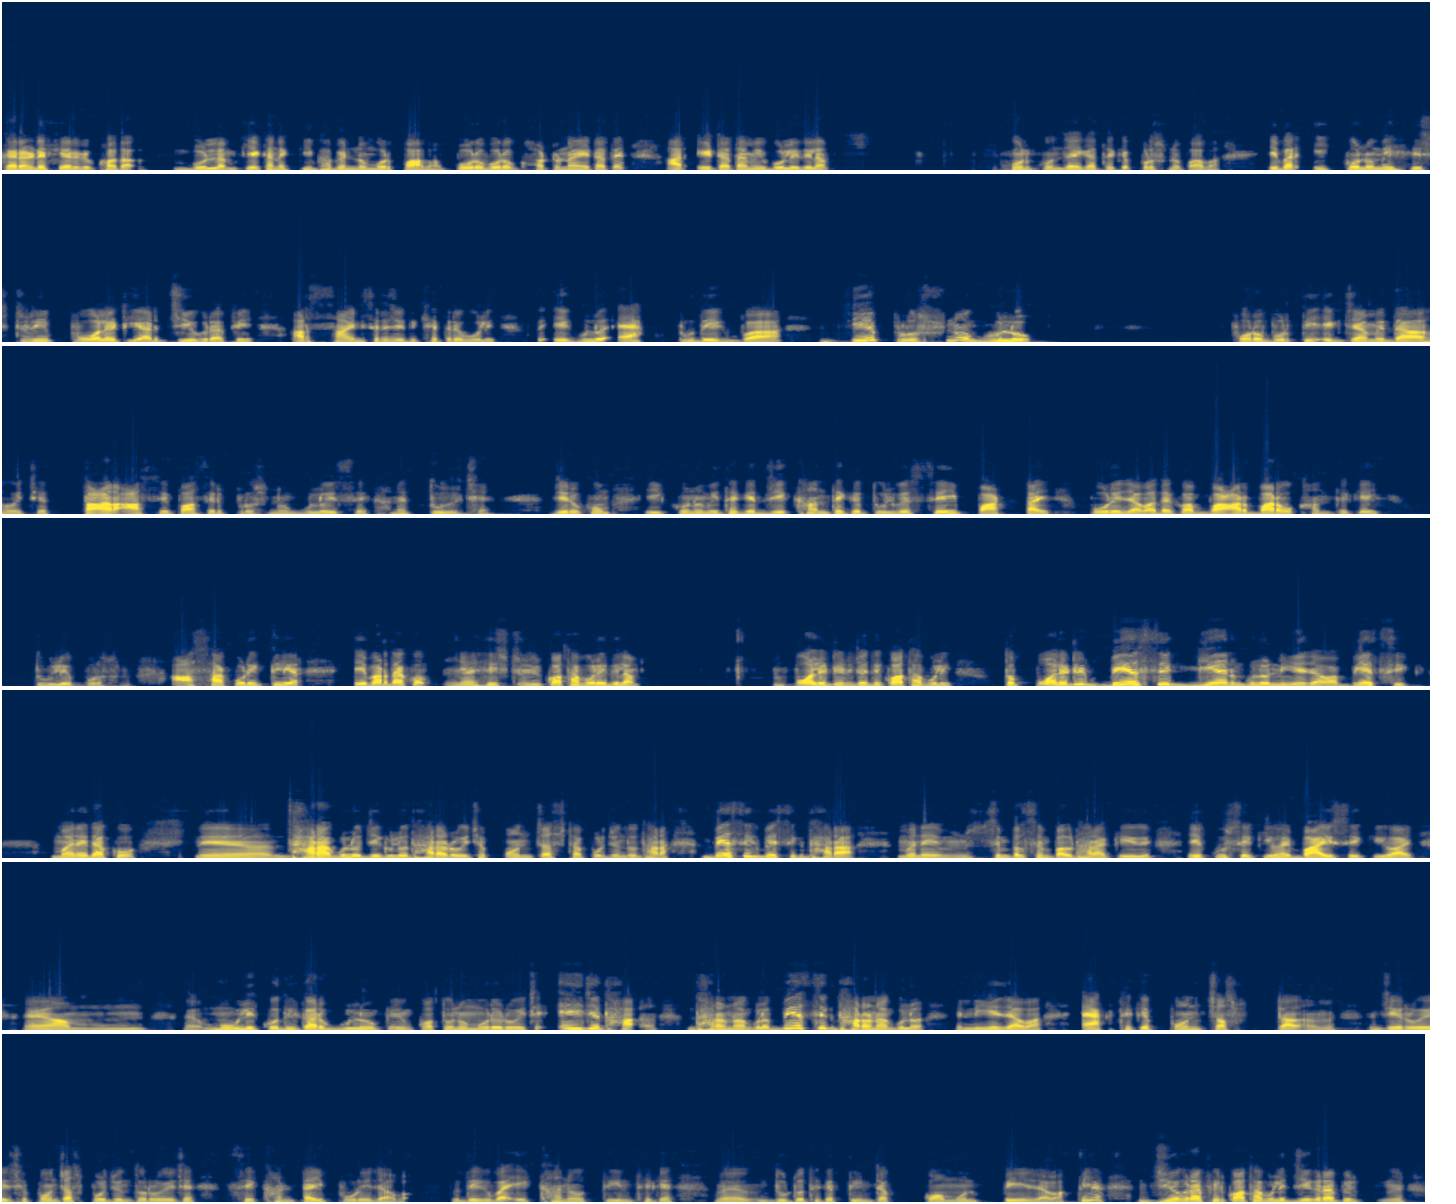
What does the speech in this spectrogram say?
কারেন্ট অ্যাফেয়ার এর কথা বললাম কি এখানে কীভাবে নম্বর পাবা। বড়, বড় ঘটনা এটাতে। আর এটাতে আমি বলে দিলাম কোন, কোন জায়গা থেকে প্রশ্ন পাবা। এবার ইকোনমি, হিস্ট্রি, পলিটি আর জিওগ্রাফি আর সায়েন্স এর যদি ক্ষেত্রে বলি, তো এগুলো একটু দেখবা যে প্রশ্নগুলো পরবর্তী এক্সামে দেওয়া হয়েছে তার আশেপাশের প্রশ্নগুলোই সেখানে তুলছে। যেরকম ইকোনমি থেকে যেখান থেকে তুলবে সেই পার্টটাই পড়ে যাবা। দেখো বারবার ওখান থেকেই তুলে প্রশ্ন। আশা করি ক্লিয়ার। এবার দেখো হিস্ট্রির কথা বলে দিলাম। পলিটির যদি কথা বলি, তো পলিটির বেসিক জ্ঞানগুলো নিয়ে যাওয়া। বেসিক। মানে দেখো ধারাগুলো যেগুলো ধারা রয়েছে পঞ্চাশটা পর্যন্ত ধারা, বেসিক, বেসিক ধারা মানে সিম্পল, সিম্পল ধারা কি ২১ এ কি হয়, ২২ এ কি হয়, মৌলিক অধিকারগুলো কত নম্বরে রয়েছে। এই যে ধারণাগুলো, বেসিক ধারণাগুলো নিয়ে যাওয়া এক থেকে পঞ্চাশটা যে রয়েছে ৫০ পর্যন্ত রয়েছে সেখানটাই পড়ে যাওয়া। তো দেখবা এখানেও তিন থেকে দুটো থেকে ৩ টা কমন পেয়ে যাওয়া। ক্লিয়ার? জিওগ্রাফির কথা বলি, জিওগ্রাফির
